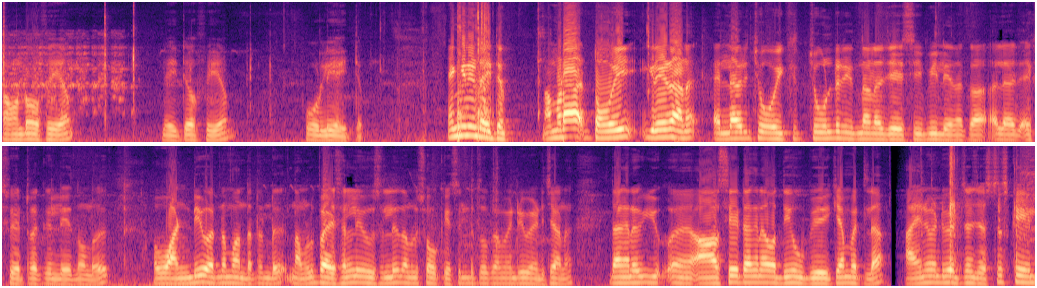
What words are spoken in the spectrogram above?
സൗണ്ട് ഓഫ് ചെയ്യാം. ലൈറ്റ് ഓഫ് ചെയ്യാം. പൊളി ഐറ്റം എങ്ങനെയുണ്ട് ഐറ്റം നമ്മുടെ ടോയ് ഗ്രേഡാണ് എല്ലാവരും ചോദിച്ചുകൊണ്ടിരിക്കുന്നതാണ് ജെ സി ബി ഇല്ലേ എന്നൊക്കെ അല്ല എക്സ്വേറ്റർ ഒക്കെ ഇല്ലേ എന്നുള്ളത് അപ്പോൾ വണ്ടി ഒരെണ്ണം വന്നിട്ടുണ്ട്. നമ്മൾ പേഴ്സണൽ യൂസിൽ നമ്മൾ ഷോക്കേസിൽ എടുത്ത് നോക്കാൻ വേണ്ടി മേടിച്ചാണ് ഇതങ്ങനെ ആർ സി ആയിട്ട് അങ്ങനെ അധികം ഉപയോഗിക്കാൻ പറ്റില്ല. അതിന് വേണ്ടി മേടിച്ചാൽ ജസ്റ്റ് സ്കെയിൽ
